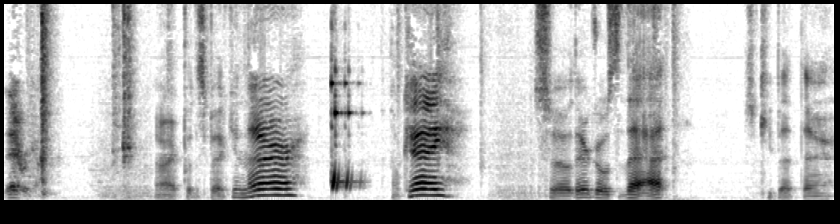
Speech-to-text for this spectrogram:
There we go. All right, put this back in there. Okay. So there goes that. Just keep that there.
